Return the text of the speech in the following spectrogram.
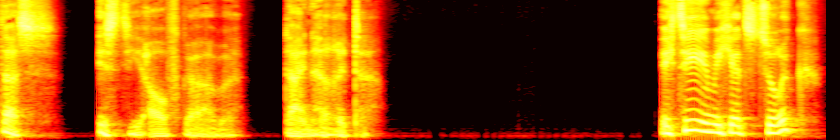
Das ist die Aufgabe deiner Ritter. Ich ziehe mich jetzt zurück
